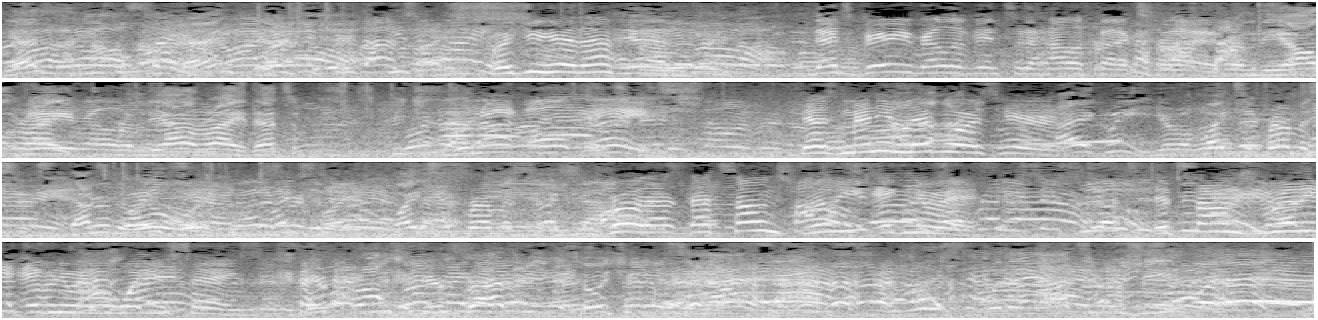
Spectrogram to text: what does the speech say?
Yes. Uh, right? Where'd you hear that from? that's very relevant to the Halifax Five. From the alt right. From the alt right. That's a speech. We're not alt right. There's many liberals here. I agree. You're a white supremacist. That's the real word. White supremacist. Bro, that, that sounds really ignorant. it. It sounds really ignorant of what you're saying. If you're, proud, if you're proud of being associated with the Nazi, with the Nazi fugir e correr.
